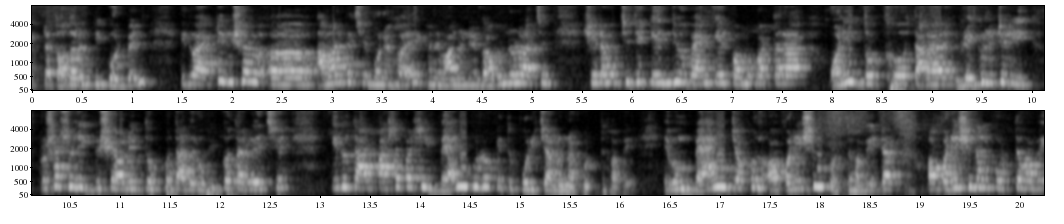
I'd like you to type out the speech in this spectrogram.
একটা তদারকি করবেন। কিন্তু একটি বিষয় আমার কাছে মনে হয়, এখানে মাননীয় গভর্নর আছেন, সেটা হচ্ছে যে কেন্দ্রীয় ব্যাংকের কর্মকর্তারা অনেক দক্ষ, তারা রেগুলেটরি প্রশাসনিক বিষয়ে অনেক দক্ষ, তাদের অভিজ্ঞতা রয়েছে। কিন্তু তার পাশাপাশি ব্যাংকগুলোকে তো পরিচালনা করতে হবে। এবং ব্যাংক যখন অপারেশন করতে হবে, এটা অপারেশনাল করতে হবে,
